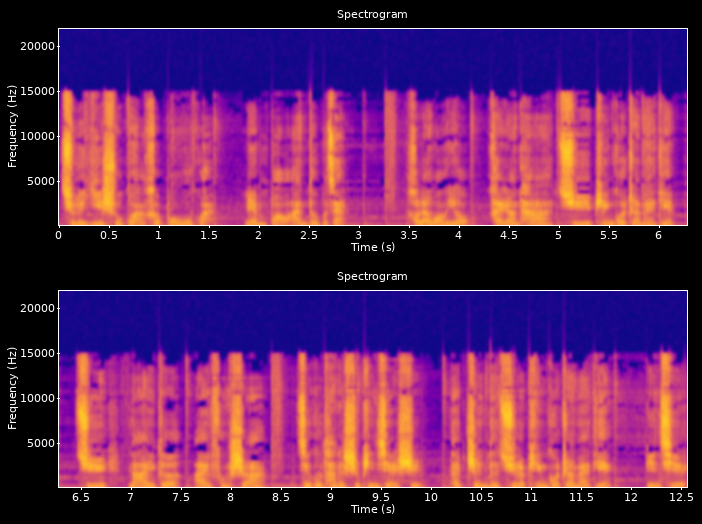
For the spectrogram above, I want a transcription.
去了艺术馆和博物馆，连保安都不在。后来网友还让他去苹果专卖店去拿一个 iPhone 十二，结果他的视频显示他真的去了苹果专卖店，并且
